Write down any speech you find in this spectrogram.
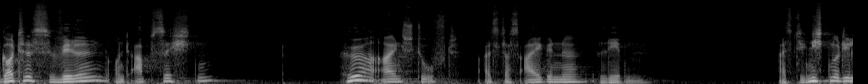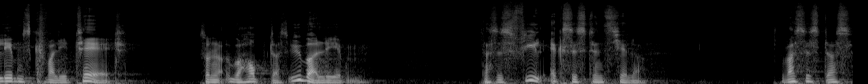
Gottes Willen und Absichten höher einstuft als das eigene Leben. Als die, nicht nur die Lebensqualität, sondern überhaupt das Überleben. Das ist viel existenzieller. Was ist das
